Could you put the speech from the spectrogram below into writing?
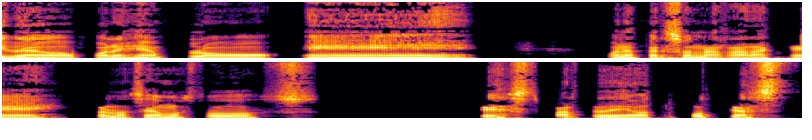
y luego, por ejemplo, eh, una persona rara que conocemos todos, que es parte de otro podcast,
